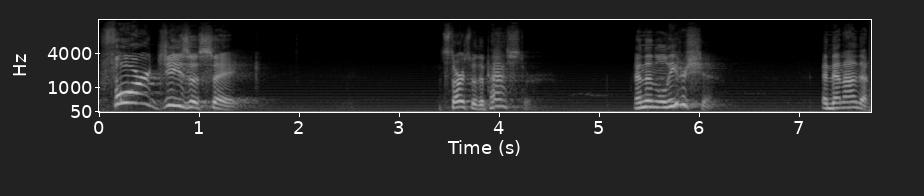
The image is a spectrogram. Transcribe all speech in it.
for Jesus' sake? It starts with the pastor and then the leadership. And then on the,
